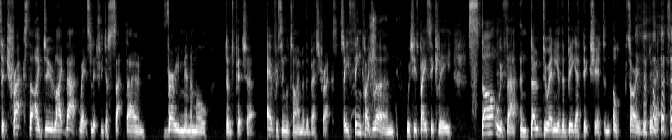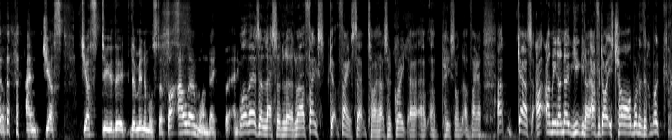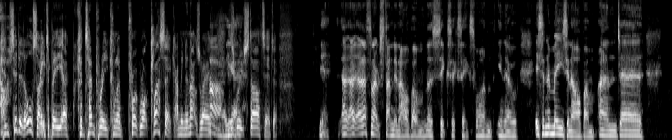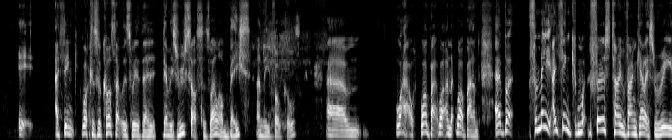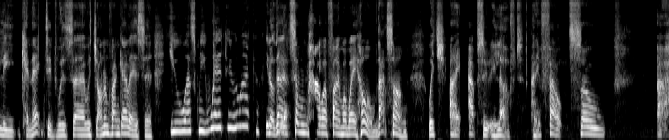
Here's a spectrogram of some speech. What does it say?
the tracks that I do like that, where it's literally just sat down, very minimal, done to picture, every single time are the best tracks. So you think I'd learn, which is basically start with that and don't do any of the big epic shit and oh sorry the big epic stuff and just just do the the minimal stuff. But I'll learn one day. But anyway. Well, there's a lesson learned. Well, thanks thanks Ty. That's a great uh, uh, piece on uh, Van. Uh, Gaz, I, I, mean I know you you know Aphrodite's Child, one of the considered also to be a contemporary kind of prog rock classic. I mean, and that's where oh, his yeah. roots started. Yeah, that's an outstanding album, the Six Six Six one. You know, it's an amazing album, and uh, it, I think well, because of course that was with uh, Demis Roussos as well on bass and lead vocals. Um, wow, what a, what what band! Uh, but for me, I think the first time Vangelis really connected was uh, with Jon and Vangelis. Uh, you ask me where do I go? You know, that yeah. somehow I find my way home. That song, which I absolutely loved, and it felt so uh,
